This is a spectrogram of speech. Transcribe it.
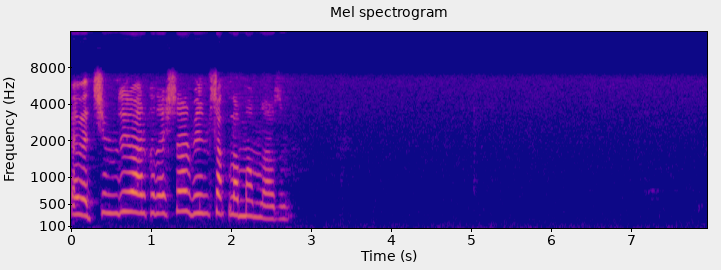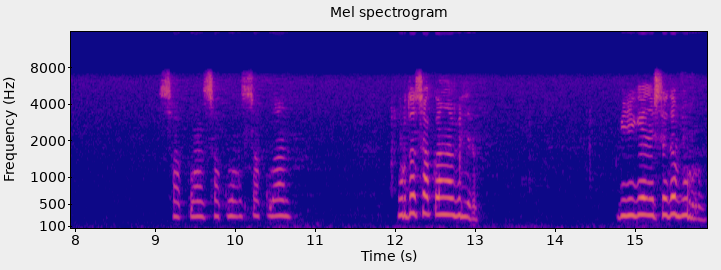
Evet şimdi arkadaşlar benim saklanmam lazım. Saklan saklan saklan. Burada saklanabilirim. Biri gelirse de vururum.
